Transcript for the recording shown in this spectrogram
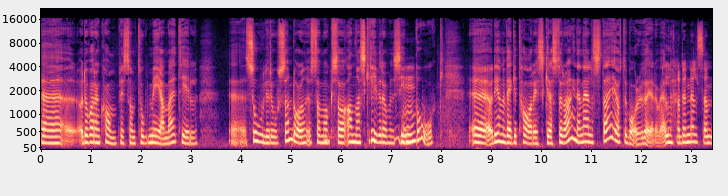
Uh, och då var det en kompis som tog med mig till Solrosen då som också Anna skriver om i sin mm. bok. Eh, och det är en vegetarisk restaurang, den äldsta i Göteborg, då är det väl? Ja, den äldsta,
